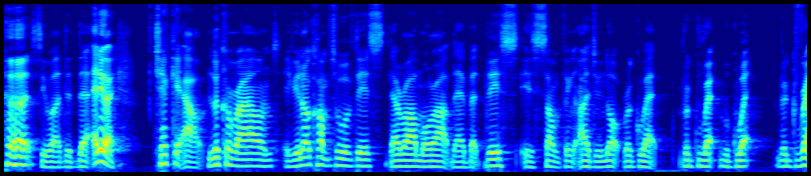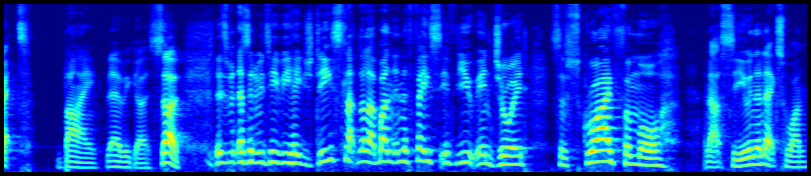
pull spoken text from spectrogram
See what I did there. Anyway, check it out. Look around. If you're not comfortable with this, there are more out there, but this is something I do not regret, regret, regret, regret buying. There we go. So, this has been FWTV HD. Slap the like button in the face if you enjoyed. Subscribe for more, and I'll see you in the next one.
